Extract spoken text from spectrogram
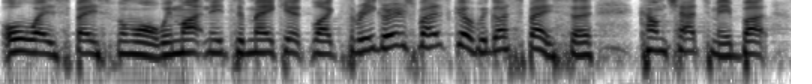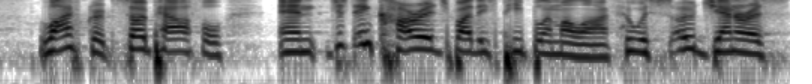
always space for more. We might need to make it like three groups, but it's good. We got space, so come chat to me. But life group so powerful and just encouraged by these people in my life who were so generous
